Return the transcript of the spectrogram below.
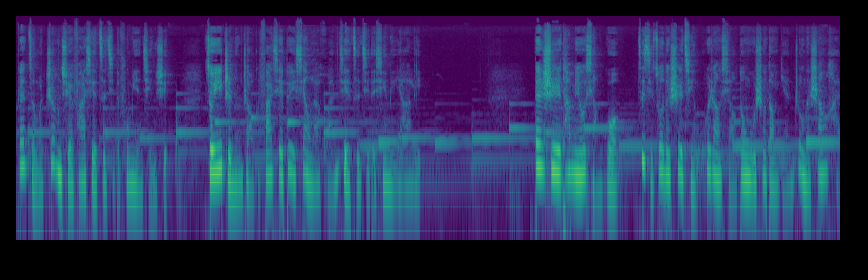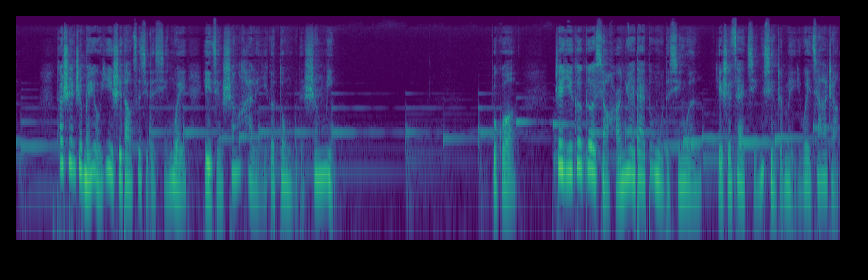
该怎么正确发泄自己的负面情绪。所以只能找个发泄对象来缓解自己的心理压力，但是他没有想过自己做的事情会让小动物受到严重的伤害，他甚至没有意识到自己的行为已经伤害了一个动物的生命。不过，这一个个小孩虐待动物的新闻也是在警醒着每一位家长：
